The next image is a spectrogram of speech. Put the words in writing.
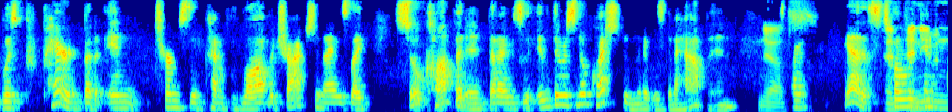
was prepared. But in terms of kind of law of attraction, I was like so confident that I was. There was no question that it was going to happen. Yes. Like, yeah, it's totally. And, and even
